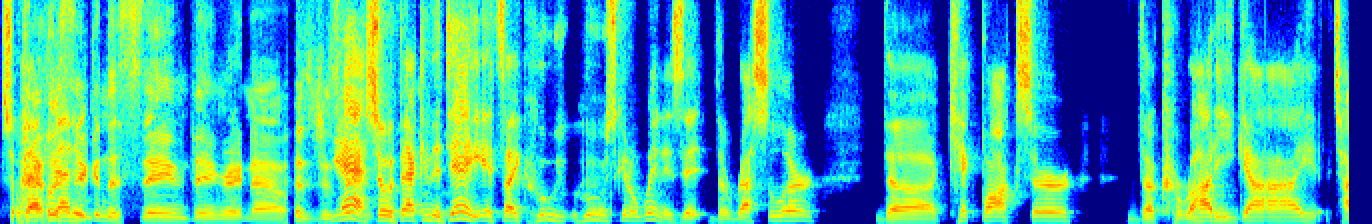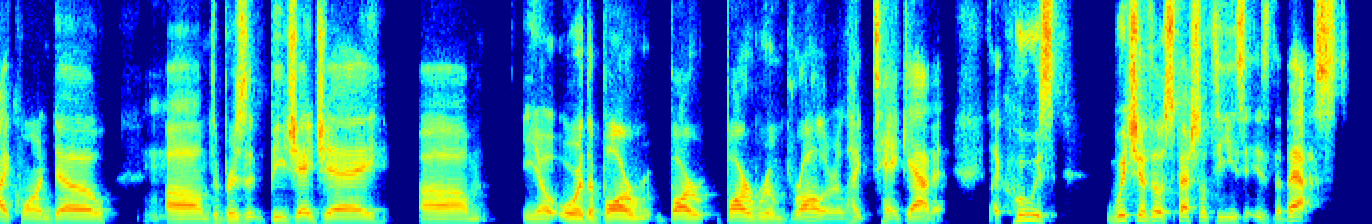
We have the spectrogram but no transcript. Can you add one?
So I back was then, thinking the same thing right now. It's just yeah. like, So back in the day, it's like who who's going to win? Is it the wrestler, the kickboxer, the karate guy, taekwondo, Mhm. um, the BJJ, um, you know, or the bar bar bar room brawler like Tank Abbott? Like who is which of those specialties is the best?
